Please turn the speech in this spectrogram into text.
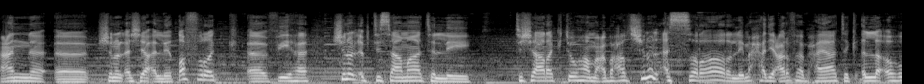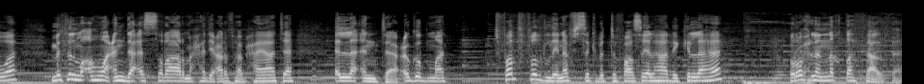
عن شنو الأشياء اللي طفرك فيها شنو الابتسامات اللي تشاركتوها مع بعض شنو الأسرار اللي ما حد يعرفها بحياتك إلا هو؟ مثل ما هو عنده أسرار ما حد يعرفها بحياته إلا أنت. عقب ما تفضفض لنفسك بالتفاصيل هذه كلها روح للنقطة الثالثة.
